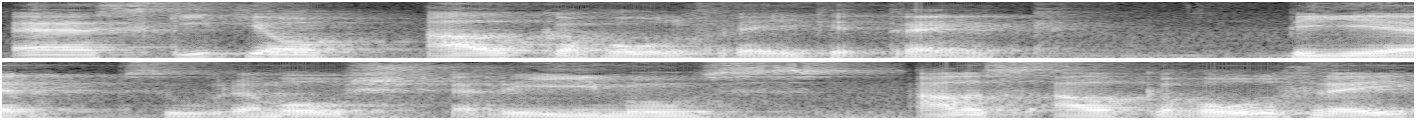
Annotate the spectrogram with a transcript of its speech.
Es gibt ja alkoholfreie Getränke. Bier, saurer Most, Rimus, alles alkoholfrei.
